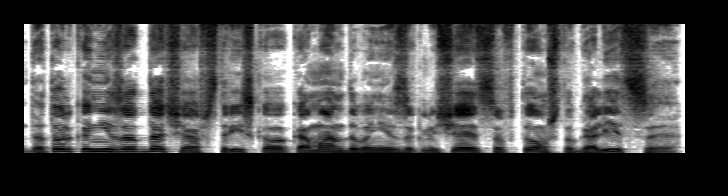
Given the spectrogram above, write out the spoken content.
Да только не задача австрийского командования заключается в том, что Галиция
